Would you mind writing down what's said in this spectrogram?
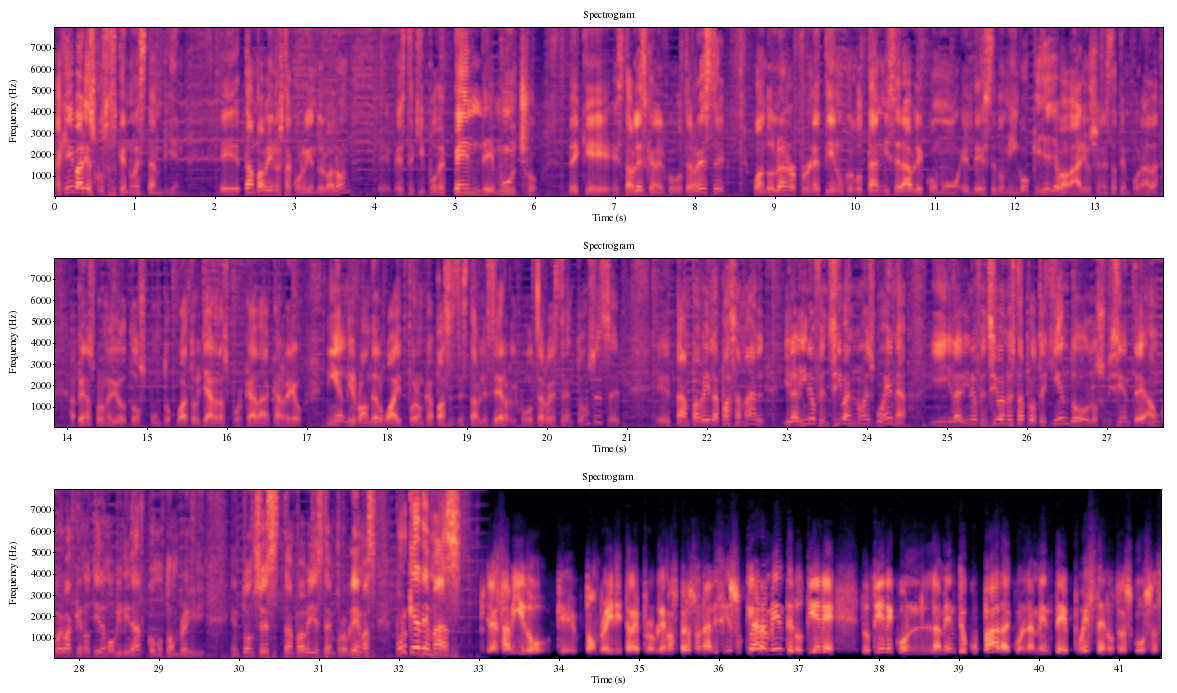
Aquí hay varias cosas que no están bien. Eh, Tampa Bay no está corriendo el balón. Eh, este equipo depende mucho de que establezcan el juego terrestre. Cuando Leonard Fournette tiene un juego tan miserable como el de este domingo, que ya lleva varios en esta temporada, apenas promedió 2.4 yardas por cada acarreo, ni él ni Rondell White fueron capaces de establecer el juego terrestre, entonces eh, eh, Tampa Bay la pasa mal y la línea ofensiva no es buena y la línea ofensiva no está protegiendo lo suficiente a un quarterback que no tiene movilidad como Tom Brady. Entonces Tampa Bay está en problemas porque además ya he sabido que Tom Brady trae problemas personales y eso claramente lo tiene, lo tiene con la mente ocupada, con la mente puesta en otras cosas.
